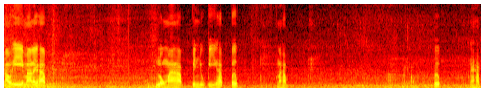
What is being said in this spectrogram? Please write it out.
เอา A มาเลยครับ ลงมาครับเป็นอยู่ B ครับปุ๊บนะครับไม่ลงปุ๊บนะครับ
